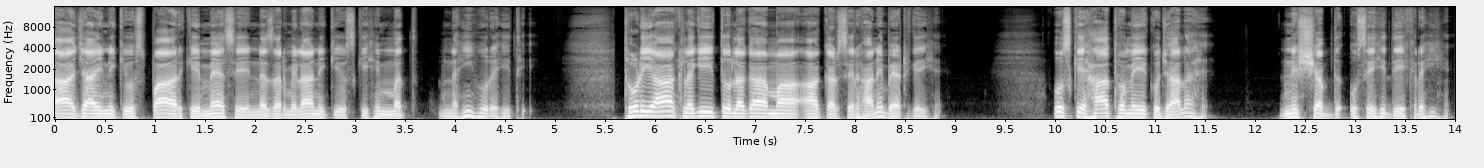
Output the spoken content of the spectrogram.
आ जाने की उस पार के मैं से नज़र मिलाने की उसकी हिम्मत नहीं हो रही थी। थोड़ी आँख लगी तो लगा माँ आकर सिरहाने बैठ गई है। उसके हाथों में एक उजाला है। निशब्द उसे ही देख रही हैं।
